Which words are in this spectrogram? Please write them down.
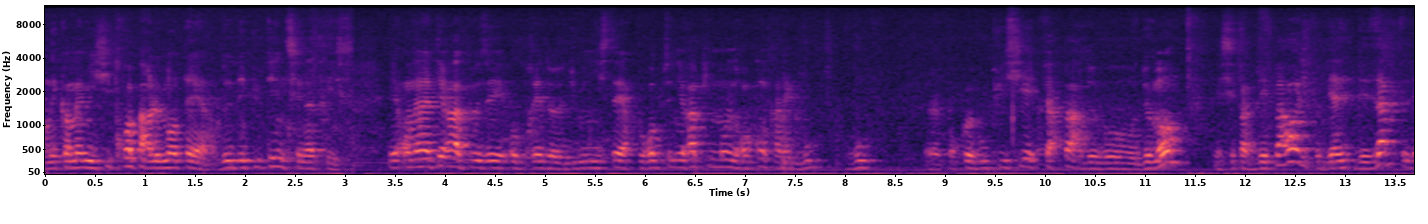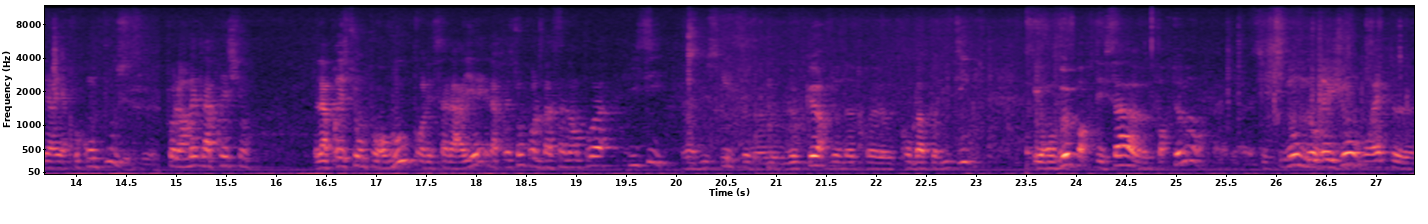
On est quand même ici trois parlementaires, deux députés, une sénatrice. Et on a intérêt à peser auprès du ministère pour obtenir rapidement une rencontre avec vous, vous, euh, pour que vous puissiez faire part de vos demandes. Mais c'est pas que des paroles, il faut des, actes derrière, il faut qu'on pousse, il faut leur mettre la pression. La pression pour vous, pour les salariés, et la pression pour le bassin d'emploi ici. L'industrie, c'est le, le cœur de notre combat politique, et on veut porter ça euh, fortement. Sinon, nos régions vont être euh,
